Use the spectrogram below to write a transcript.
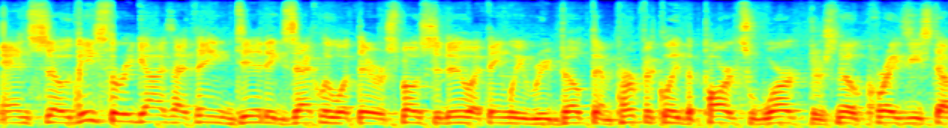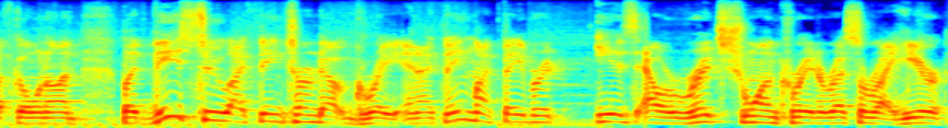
And so these three guys, I think, did exactly what they were supposed to do. I think we rebuilt them perfectly. The parts work. There's no crazy stuff going on. But these two, I think, turned out great. And I think my favorite is our Rich Swann creator wrestler right here,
